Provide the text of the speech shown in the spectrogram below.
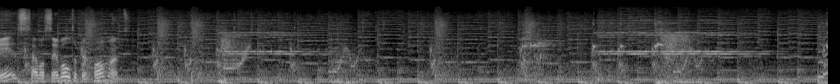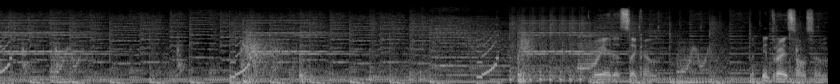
This? I was able to perform it. Wait a second. Let me try something.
